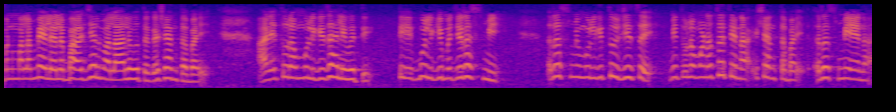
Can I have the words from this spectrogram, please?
पण मला मेल्याला बाळ जन्माला आलं होतं का शांताबाई. आणि तुला मुलगी झाली होती. ती मुलगी म्हणजे रश्मी. रश्मी मुलगी तुझीच आहे. मी तुला म्हणत होते ना शांताबाई रश्मी आहे ना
